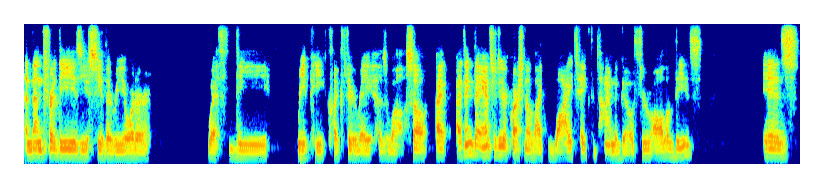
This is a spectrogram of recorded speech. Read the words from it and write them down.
And then for these, you see the reorder with the repeat click through rate as well. So I, I think the answer to your question of like why take the time to go through all of these is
